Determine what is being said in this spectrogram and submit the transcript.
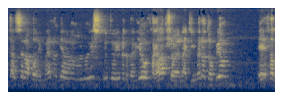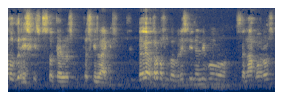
ήταν στεναχωρημένο και ο Λουίς του είπε το παιδί, θα γράψω ένα κείμενο το οποίο ε, θα το βρίσκεις στο τέλος το σκυλάκι σου. Βέβαια, ο τρόπος που το βρίσκει είναι λίγο στενάχωρος,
